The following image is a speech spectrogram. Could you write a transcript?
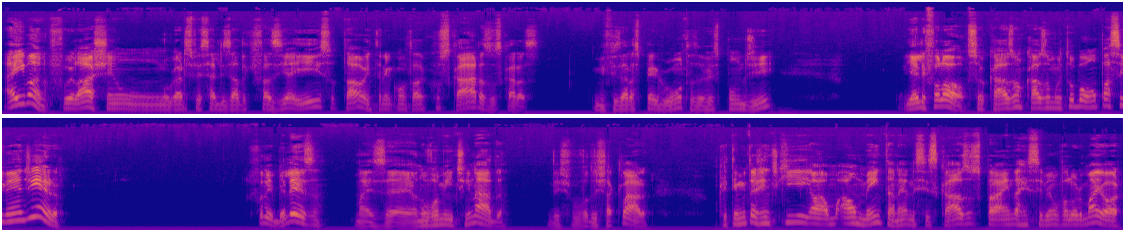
Aí, mano, fui lá, achei um lugar especializado que fazia isso e tal. Entrei em contato com os caras, os caras me fizeram as perguntas, eu respondi. E aí ele falou: Ó, o seu caso é um caso muito bom pra se ganhar dinheiro. Falei, beleza, mas é, eu não vou mentir em nada. Deixa, vou deixar claro. Porque tem muita gente que au- aumenta, né, nesses casos pra ainda receber um valor maior.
